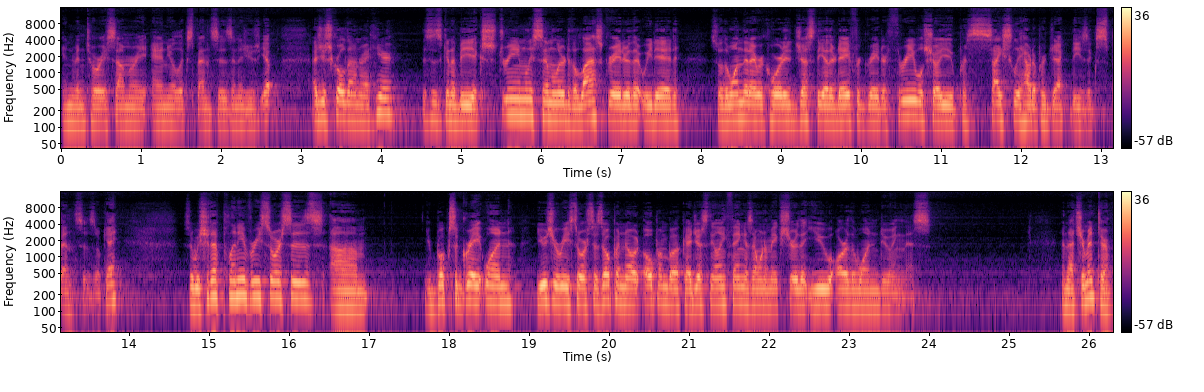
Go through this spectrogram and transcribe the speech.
inventory summary, annual expenses, and as you yep, as you scroll down right here, this is going to be extremely similar to the last grader that we did. So the one that I recorded just the other day for grader 3 will show you precisely how to project these expenses, okay? So we should have plenty of resources. Um, your book's a great one use your resources, open note, open book. I just, the only thing is I want to make sure that you are the one doing this. And that's your midterm.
